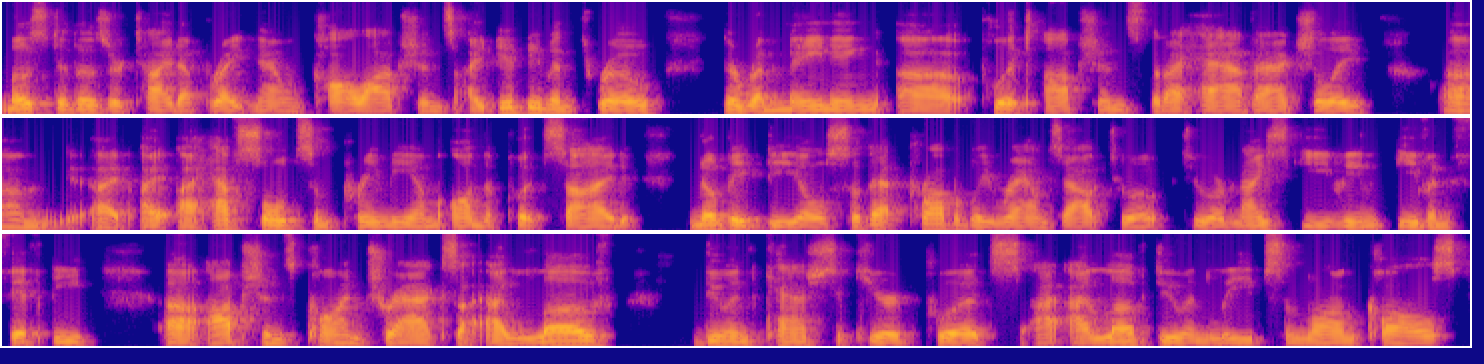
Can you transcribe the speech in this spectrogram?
Most of those are tied up right now in call options. I didn't even throw the remaining uh, put options that I have actually um, I, I, have sold some premium on the put side, no big deal. So that probably rounds out to a to a nice even even 50 uh, options contracts. I, I, love doing cash secured puts. I, I, love doing leaps and long calls.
